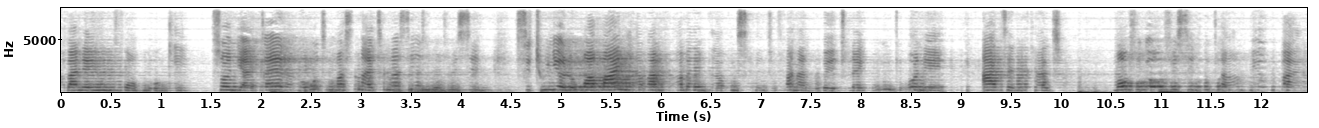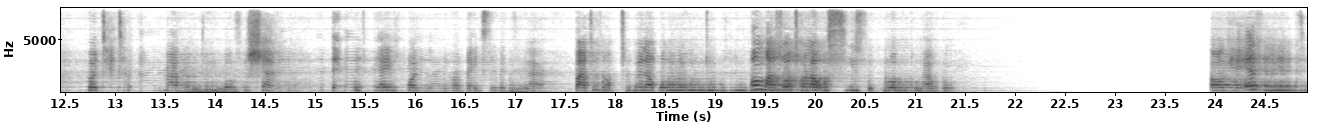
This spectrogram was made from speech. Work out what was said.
abaneuniform yonke so ndiyacela nokuthi masingathi masiye eziofisini sithunyelwe kwabanye abantu abenza umsebenzi ofana nowethu like umntu one-arts and culture. Ma ufike eofisini kuthiwa hambe uye kubani uyothetha naye mara umntu yi-official at the end uyayiholela yona ayisebenzelayo. But uza kuthumela komunye umntu ongazothola usizo kulo mntu nakuyo okay ezininzi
